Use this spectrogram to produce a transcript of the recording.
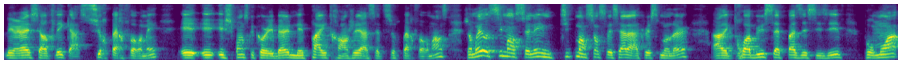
le Real Salt Lake a surperformé et, et, et je pense que Corey Baird n'est pas étranger à cette surperformance. J'aimerais aussi mentionner une petite mention spéciale à Chris Muller avec trois buts, sept passes décisives. Pour moi,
